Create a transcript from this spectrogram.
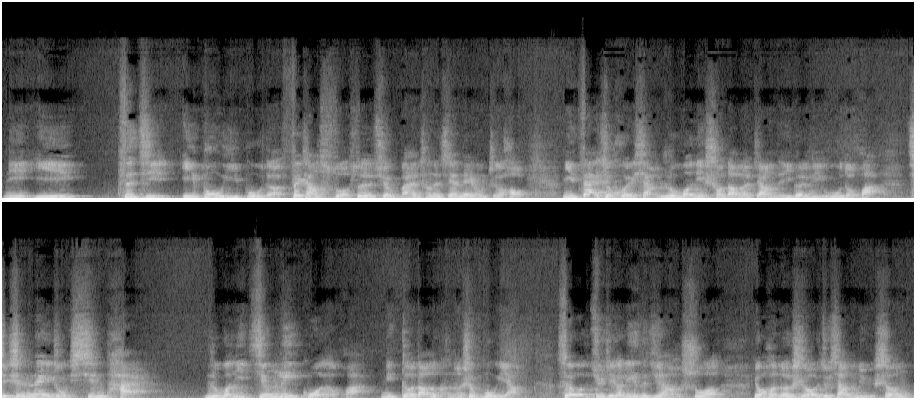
你一自己一步一步的非常琐碎的去完成了这些内容之后，你再去回想，如果你收到了这样的一个礼物的话，其实那种心态。如果你经历过的话，你得到的可能是不一样。所以我举这个例子就想说，有很多时候，就像女生，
